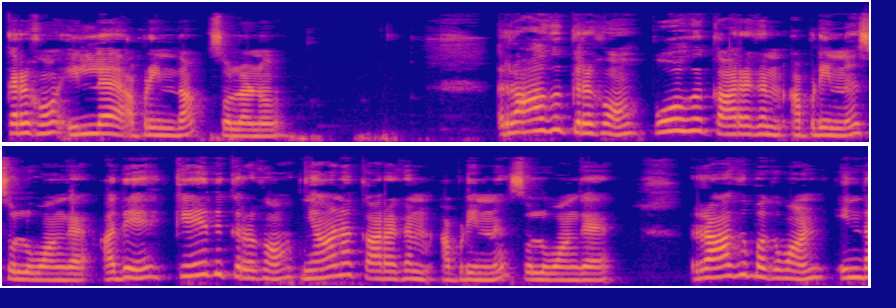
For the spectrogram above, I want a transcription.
கிரகம் இல்லை அப்படின்னு தான் சொல்லணும். ராகு கிரகம் போக காரகன் அப்படின்னு சொல்லுவாங்க. அதே கேது கிரகம் ஞான காரகன் அப்படின்னு சொல்லுவாங்க. ராகு பகவான் இந்த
